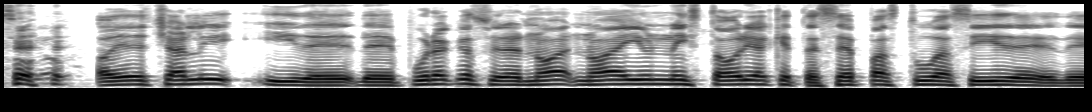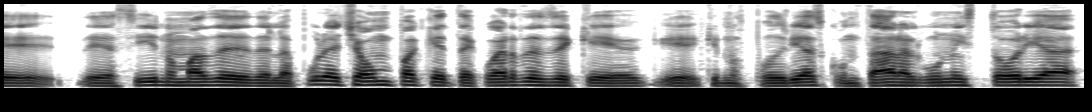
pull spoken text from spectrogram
Oye, Charlie, y de, de pura casualidad, ¿no, no hay una historia que te sepas tú así, de, de, de así, nomás de, de la pura chompa, que te acuerdes de que, que- que nos podrías contar alguna historia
